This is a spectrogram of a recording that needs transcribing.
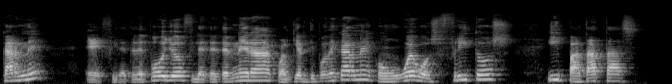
carne, eh, filete de pollo, filete de ternera, cualquier tipo de carne, con huevos fritos y patatas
